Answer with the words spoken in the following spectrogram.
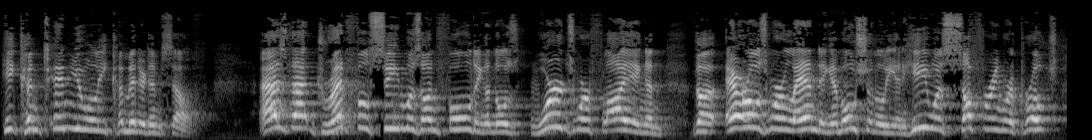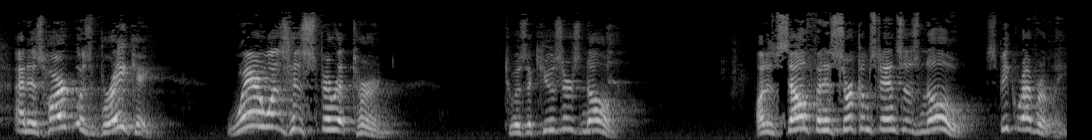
He continually committed himself. As that dreadful scene was unfolding and those words were flying and the arrows were landing emotionally and he was suffering reproach and his heart was breaking, where was his spirit turned? To his accusers? No. On himself and his circumstances? No. Speak reverently.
